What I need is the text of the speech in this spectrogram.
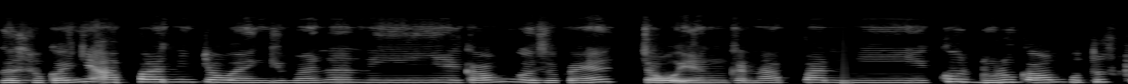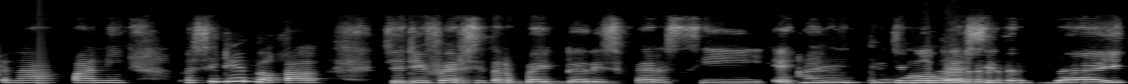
gak sukanya apa nih cowok yang gimana nih kamu gak sukanya cowok yang kenapa nih kok dulu kamu putus kenapa nih pasti dia bakal jadi versi terbaik dari versi eh jadi Hancur. versi terbaik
